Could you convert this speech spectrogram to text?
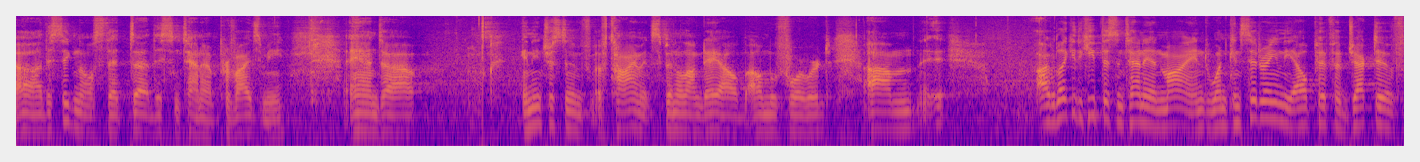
uh, the signals that uh, this antenna provides me. And uh, in interest of, of, time, it's been a long day, I'll, I'll move forward. Um, it, I would like you to keep this antenna in mind when considering the LPIF objective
